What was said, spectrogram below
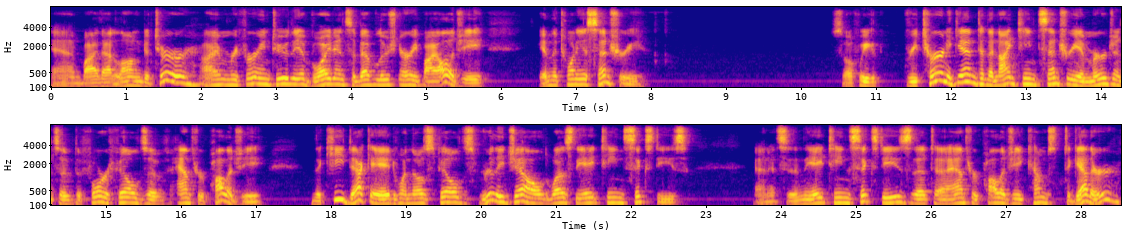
And by that long detour, I'm referring to the avoidance of evolutionary biology in the 20th century. So if we return again to the 19th century emergence of the four fields of anthropology, the key decade when those fields really gelled was the 1860s. And it's in the 1860s that uh, anthropology comes together.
